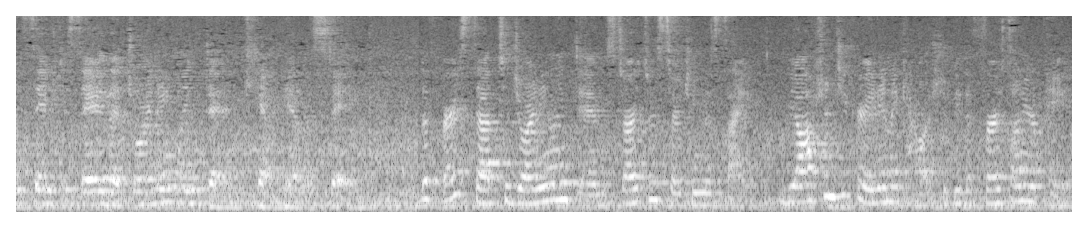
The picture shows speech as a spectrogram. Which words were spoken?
it's safe to say that joining LinkedIn can't be a mistake. The first step to joining LinkedIn starts with searching the site. The option to create an account should be the first on your page.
